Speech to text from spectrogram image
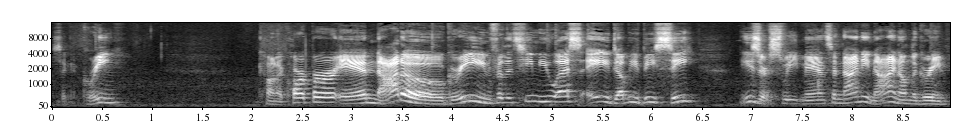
Second green. Connor Harper and Nato green for the Team USA WBC. These are sweet, man. To 99 on the green.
